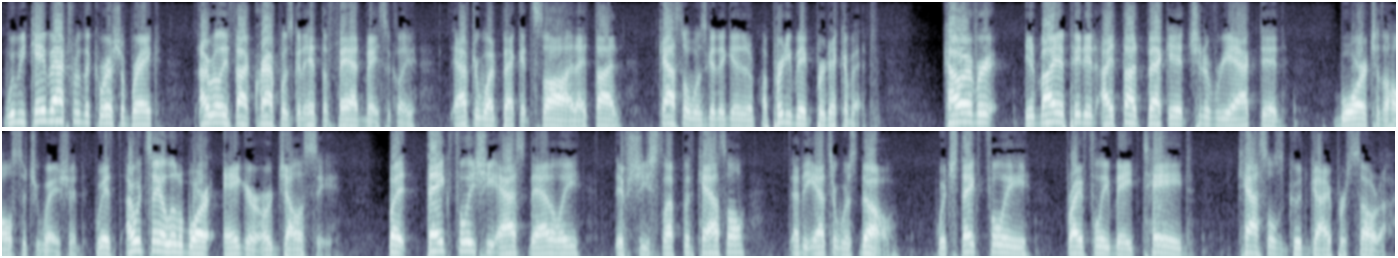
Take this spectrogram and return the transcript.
when we came back from the commercial break, I really thought crap was going to hit the fan, basically, after what Beckett saw, and I thought Castle was going to get a, pretty big predicament. However, in my opinion, I thought Beckett should have reacted more to the whole situation with, I would say, a little more anger or jealousy. But thankfully, she asked Natalie if she slept with Castle, and the answer was no, which thankfully rightfully maintained Castle's good guy persona.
